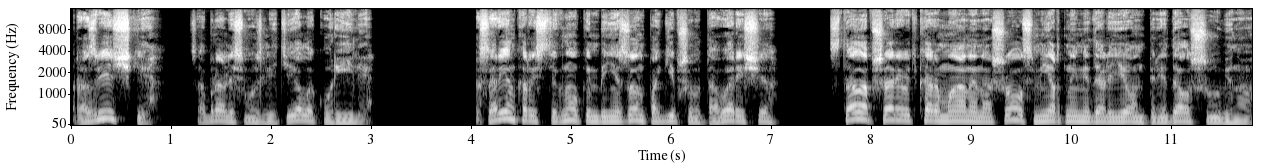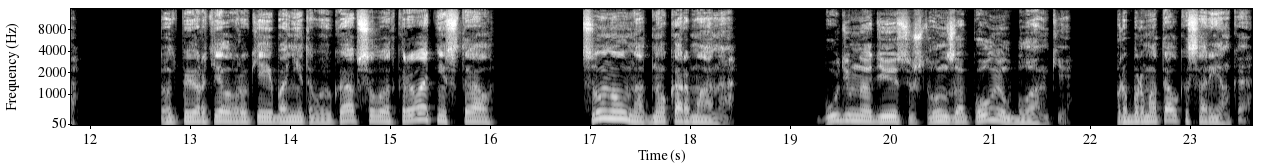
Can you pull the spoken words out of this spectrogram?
Разведчики собрались возле тела, курили. Косаренко расстегнул комбинезон погибшего товарища, стал обшаривать карманы, нашел смертный медальон, передал Шубину. Тот повертел в руке эбонитовую капсулу, открывать не стал. Сунул на дно кармана. «Будем надеяться, что он заполнил бланки», — пробормотал Косаренко.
